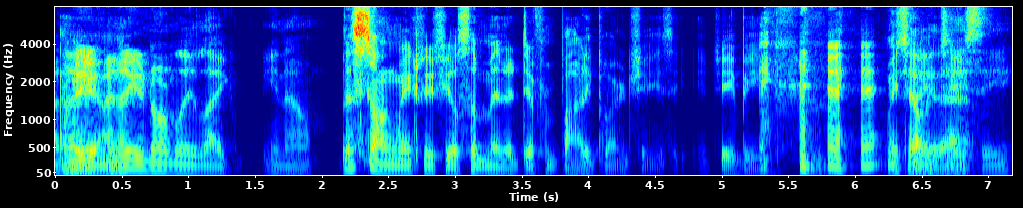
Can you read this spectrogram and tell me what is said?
I I know you. I mean- know you're normally like you know. This song makes me feel something in a different body part, Jay Z, JB. Let me tell you that. JC.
